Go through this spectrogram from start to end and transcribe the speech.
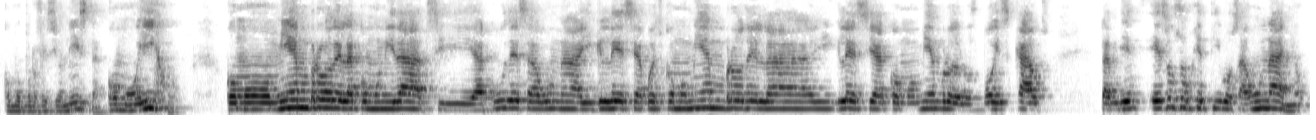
como profesionista, como hijo, como miembro de la comunidad, si acudes a una iglesia, pues como miembro de la iglesia, como miembro de los Boy Scouts, también esos objetivos a un año,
